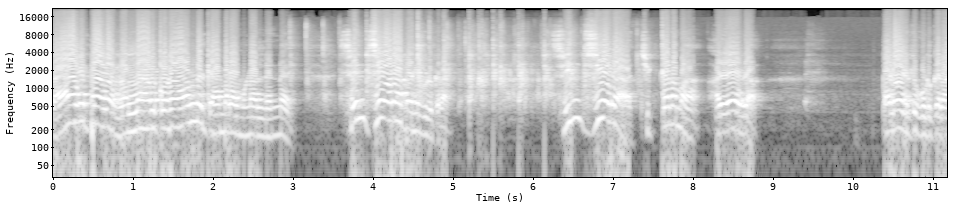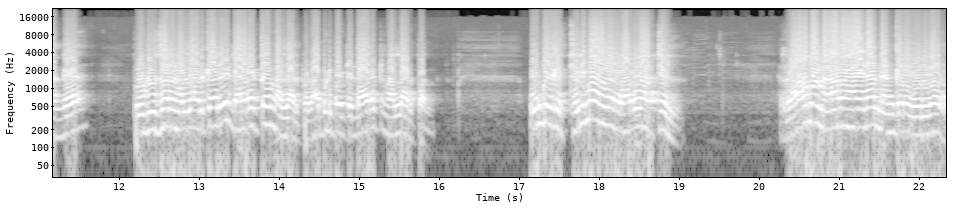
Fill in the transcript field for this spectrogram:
தயாரிப்பாளர் நல்லா இருக்கணும்னு கேமரா முன்னால் நின்று சின்சியரா பண்ணி கொடுக்குறாங்க. சின்சியரா சிக்கனமா அழகா படம் எடுத்து கொடுக்குறாங்க. ப்ரொடியூசரும் நல்லா இருக்காரு டைரக்டரும் நல்லா இருப்பாரு. அப்படிப்பட்ட டைரக்டர் நல்லா இருப்பாங்க. உங்களுக்கு தெரியுமா வரலாற்றில் ராமநாராயணன் என்கிற ஒருவர்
